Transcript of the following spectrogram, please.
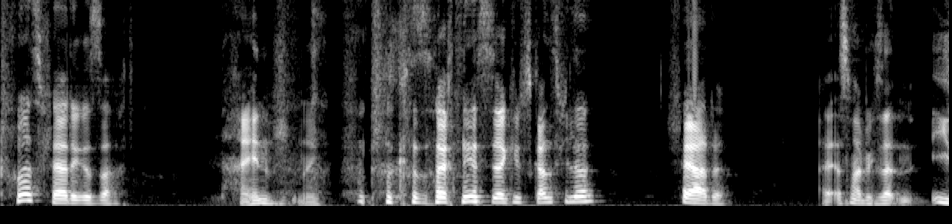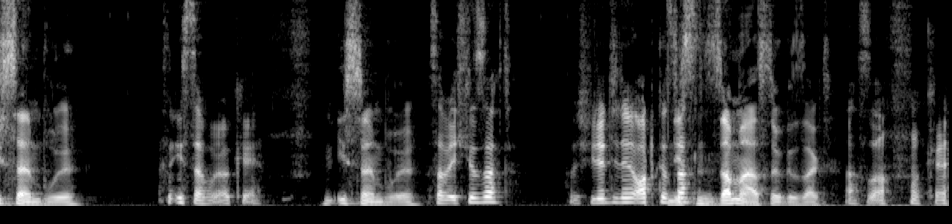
Du hast Pferde gesagt. Nein, nein. Du hast gesagt, nächstes Jahr gibt es ganz viele Pferde. Also erstmal habe ich gesagt, in Istanbul. In Istanbul, okay. In Istanbul. Was habe ich gesagt? Habe ich wieder den Ort gesagt? Nächsten Sommer hast du gesagt. Ach so, okay.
